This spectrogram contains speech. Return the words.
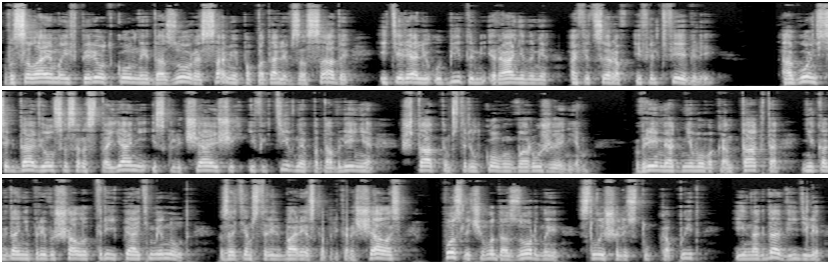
Высылаемые вперед конные дозоры сами попадали в засады и теряли убитыми и ранеными офицеров и фельдфебелей. Огонь всегда велся с расстояний, исключающих эффективное подавление штатным стрелковым вооружением. Время огневого контакта никогда не превышало 3-5 минут, затем стрельба резко прекращалась, после чего дозорные слышали стук копыт и иногда видели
